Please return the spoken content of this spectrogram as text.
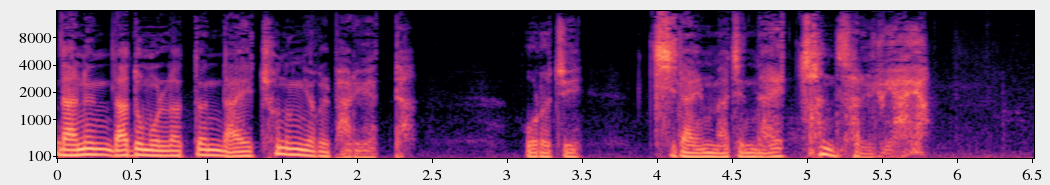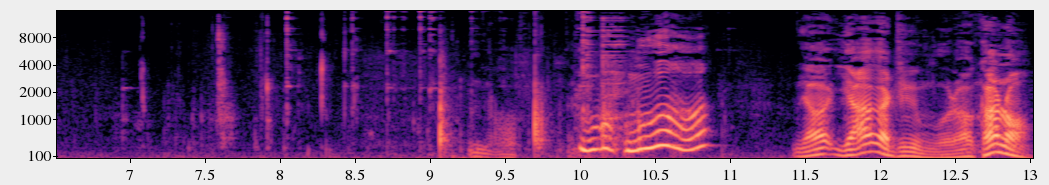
나는 나도 몰랐던 나의 초능력을 발휘했다. 오로지 지랄 맞은 나의 천사를 위하여. 뭐, 뭐? 야, 야가 지금 뭐라 카노?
